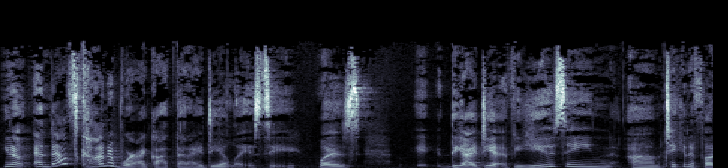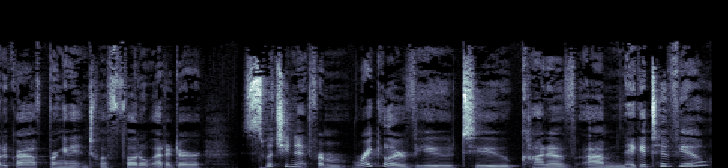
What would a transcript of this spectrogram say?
you know, and that's kind of where I got that idea. Lacey was the idea of using um, taking a photograph, bringing it into a photo editor, switching it from regular view to kind of um, negative view,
